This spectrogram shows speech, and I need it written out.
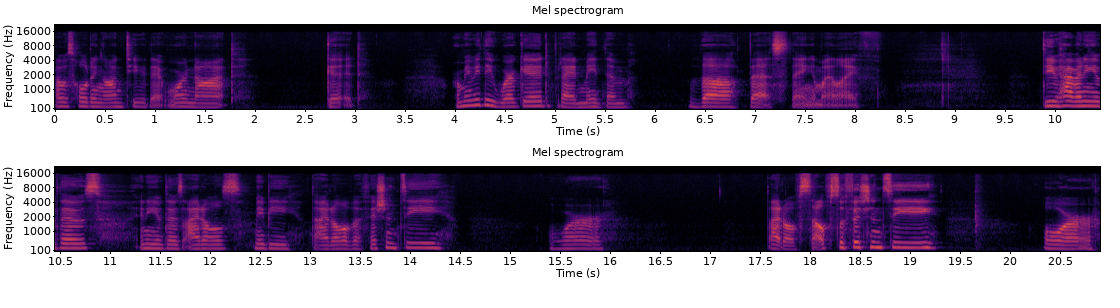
I was holding on to that were not good. Or maybe they were good, but I had made them the best thing in my life. Do you have any of those? Any of those idols? Maybe the idol of efficiency or the idol of self sufficiency or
